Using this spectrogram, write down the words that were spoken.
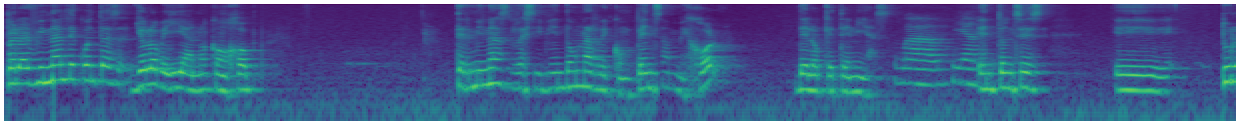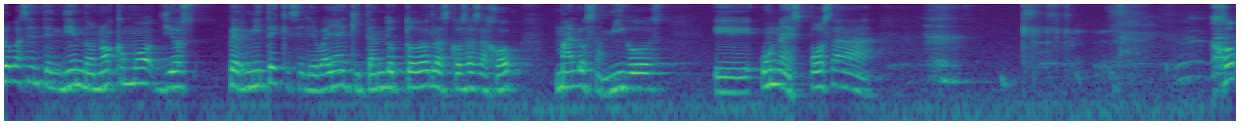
pero al final de cuentas, yo lo veía, ¿no? Con Job. Terminas recibiendo una recompensa mejor de lo que tenías. Wow, ya. Entonces, eh, tú lo vas entendiendo, ¿no? Cómo Dios permite que se le vayan quitando todas las cosas a Job, malos amigos, eh, una esposa. Job.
